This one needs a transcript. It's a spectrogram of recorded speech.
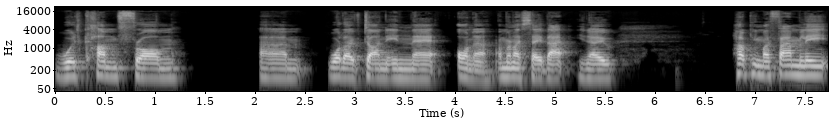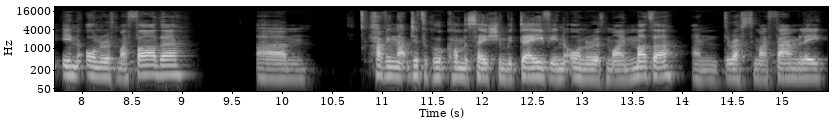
would come from um, what I've done in their honor. And when I say that, you know, helping my family in honor of my father, um, having that difficult conversation with Dave in honor of my mother and the rest of my family.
